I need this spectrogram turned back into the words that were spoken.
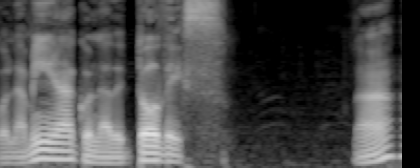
con la mía, con la de todes. ¿Ah?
